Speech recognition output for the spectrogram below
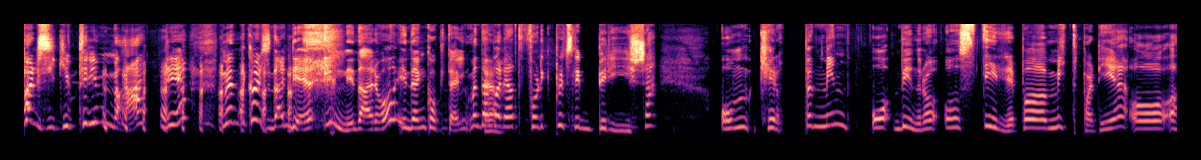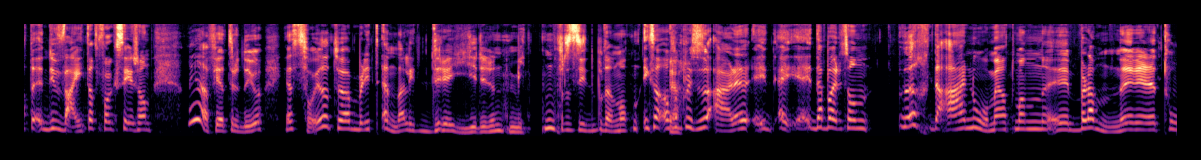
Kanskje ikke primært det, men kanskje det er det inni der òg, i den cocktailen. Men det er bare at folk plutselig bryr seg om kroppen min og begynner å, å stirre på midtpartiet. Og at du veit at folk sier sånn Ja, for jeg trodde jo Jeg så jo at du har blitt enda litt drøyere rundt midten, for å si det på den måten. Altså Ja. Plutselig så er det Det er bare sånn det er noe med at man eh, blander to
